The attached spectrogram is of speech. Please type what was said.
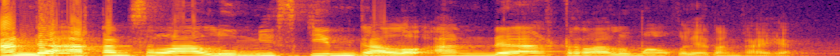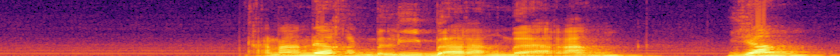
Anda akan selalu miskin kalau Anda terlalu mau kelihatan kaya. Karena Anda akan beli barang-barang yang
